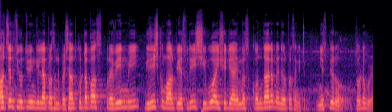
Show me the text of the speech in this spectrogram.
merchant youth wing ജില്ലാ president Prashanth Kuttappas Praveen V Gireesh Kumar P S Sudheesh Shibu Aishwarya M S Konthalam എന്നിവർ പ്രസംഗിച്ചു. News bureau Thodupuzha.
